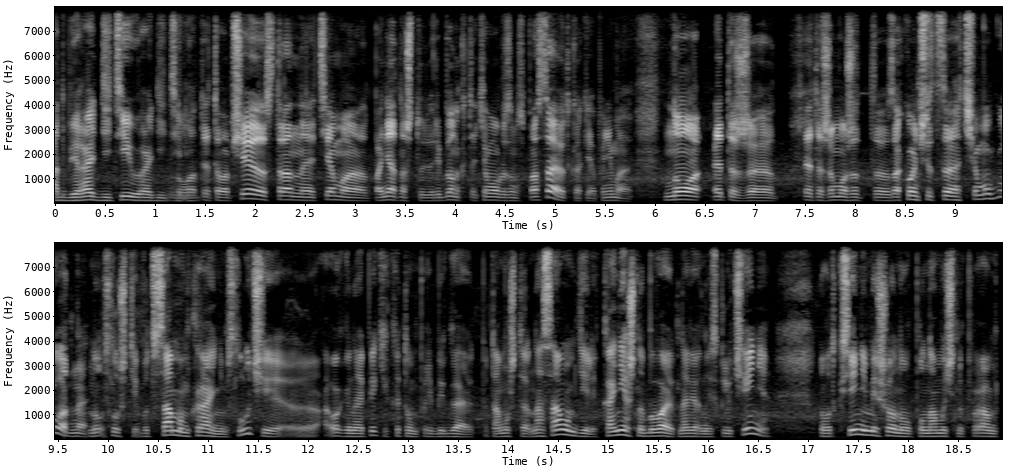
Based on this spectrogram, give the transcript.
отбирать детей у родителей. Ну, вот это вообще странная тема. Понятно, что ребенка таким образом спасают, как я понимаю. Но это же, это же может э, закончиться чем угодно. Ну, слушайте, вот в самом крайнем случае э, органы опеки к этому прибегают, потому что на самом деле, конечно, бывают, наверное, исключения, но вот Ксения Мишонова, полномочный по правам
